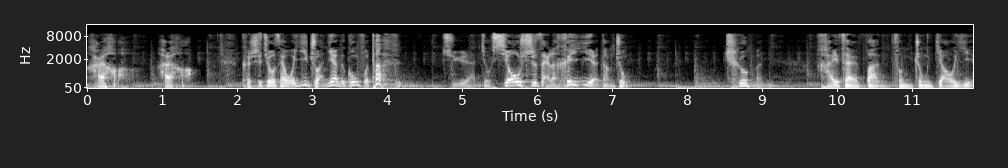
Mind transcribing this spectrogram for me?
还好，还好。可是就在我一转念的功夫，他居然就消失在了黑夜当中。车门还在晚风中摇曳。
